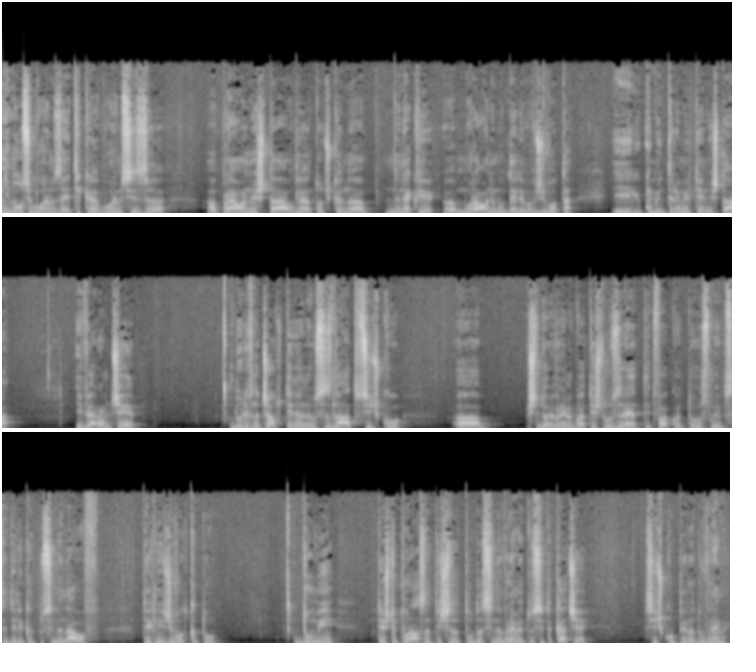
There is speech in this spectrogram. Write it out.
Ние много си говорим за етика, говорим си за правилни неща от гледна точка на, на някакви а, морални модели в живота и ги коментираме тези неща. И вярвам, че дори в началото те не осъзнават всичко, а, ще дойде време, когато те ще озреят и това, което сме съдили като семена в техния живот, като думи, те ще пораснат и ще дадат плода си на времето си, така че всичко опира до време.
